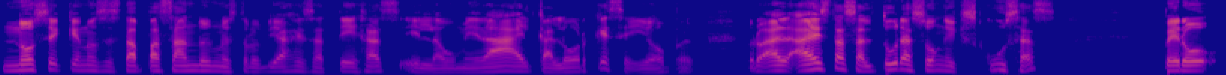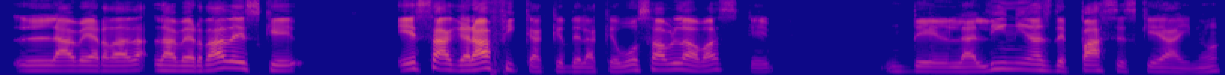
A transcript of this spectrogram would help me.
no sé qué nos está pasando en nuestros viajes a Texas, en la humedad, el calor, qué sé yo, pero, pero a, estas alturas son excusas. Pero la verdad, la verdad es que esa gráfica que de la que vos hablabas, que de las líneas de pases que hay, ¿no?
